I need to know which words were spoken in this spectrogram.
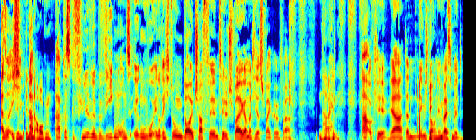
Also ich im, in den hab, Augen. hab das Gefühl, wir bewegen uns irgendwo in Richtung deutscher Film Till Schweiger, Matthias Schweighöfer. Nein. Ah, okay, ja, dann nehme ich noch einen Hinweis mit.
